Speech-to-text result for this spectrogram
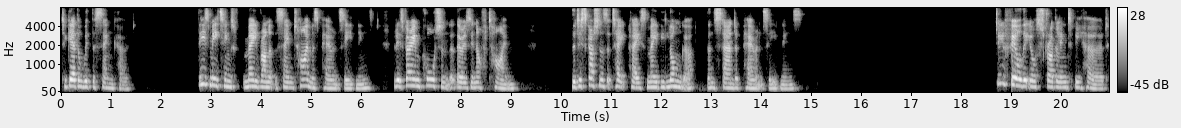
together with the SENCO. These meetings may run at the same time as parents' evenings, but it's very important that there is enough time the discussions that take place may be longer than standard parents' evenings. Do you feel that you're struggling to be heard?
